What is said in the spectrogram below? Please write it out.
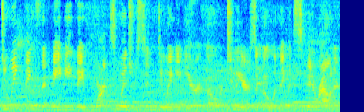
doing things that maybe they weren't so interested in doing a year ago or two years ago when they would spin around in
